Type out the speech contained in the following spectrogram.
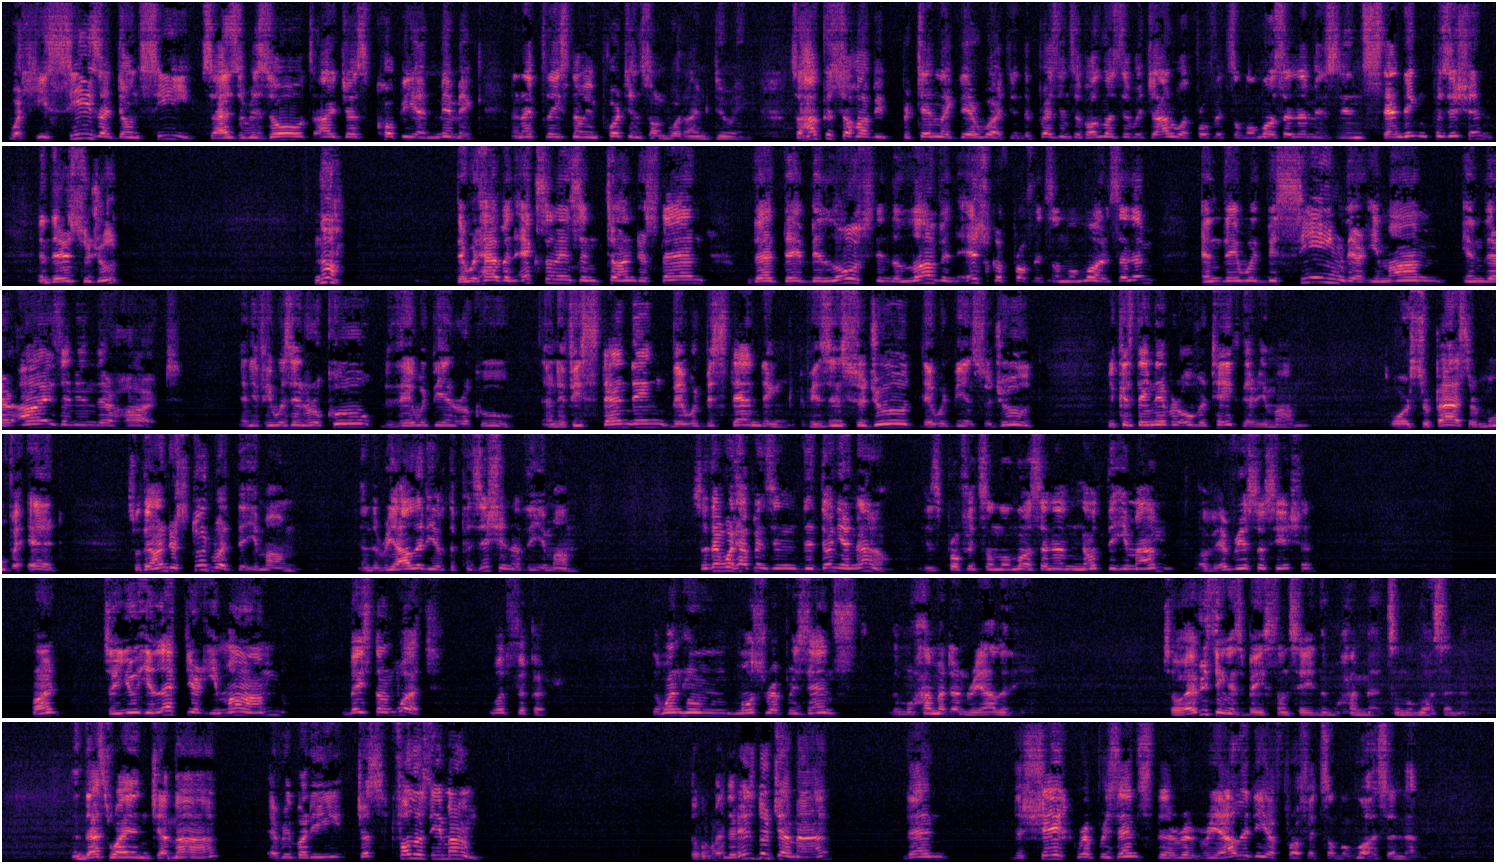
what he sees I don't see. So as a result I just copy and mimic. And I place no importance on what I'm doing. So how could Sahabi pretend like they're what? In the presence of Allah what Prophet is in standing position and they're in sujood? No. They would have an excellence and to understand that they've been lost in the love and ishq of Prophet and they would be seeing their Imam in their eyes and in their heart. And if he was in ruku, they would be in ruku. And if he's standing, they would be standing. If he's in sujood, they would be in sujood because they never overtake their Imam or surpass or move ahead. So they understood what the Imam and the reality of the position of the Imam. So then what happens in the dunya now? Is Prophet not the Imam of every association? right? So you elect your imam based on what? Fiqh? The one whom most represents the Muhammadan reality. So everything is based on Sayyidina Muhammad and that's why in jama'ah everybody just follows the imam. So when there is no jama'ah then the shaykh represents the re- reality of Prophet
